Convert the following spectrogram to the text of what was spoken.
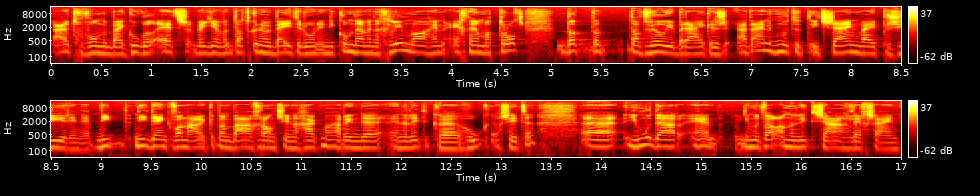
uitgevonden bij Google Ads, weet je, dat kunnen we beter doen. En die komt daar met een glimlach en echt helemaal trots. Dat, dat, dat wil je bereiken. Dus uiteindelijk moet het iets zijn waar je plezier in hebt. Niet, niet denken van: nou, ik heb een baangarantie en dan ga ik maar in de analytic hoek zitten. Uh, je moet daar, hè, je moet wel analytisch aangelegd zijn.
